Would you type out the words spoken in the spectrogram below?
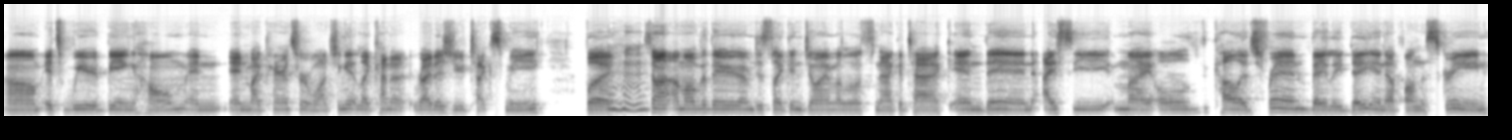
um it's weird being home and and my parents were watching it like kind of right as you text me but Mhm. so i'm over there i'm just like enjoying my little snack attack and then i see my old college friend Bayleigh Dayton up on the screen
